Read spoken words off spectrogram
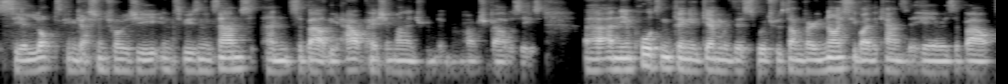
see a lot in gastroenterology interviews and exams, and it's about the outpatient management of inflammatory bowel disease. Uh, and the important thing, again, with this, which was done very nicely by the candidate here, is about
